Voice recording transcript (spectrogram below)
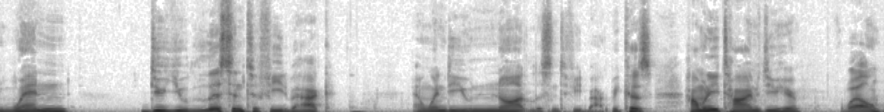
when do you listen to feedback and when do you not listen to feedback? Because how many times do you hear, well,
